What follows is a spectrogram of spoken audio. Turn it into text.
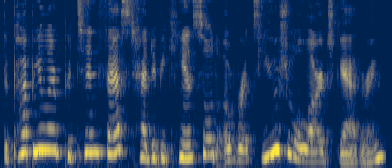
The popular Poutine Fest had to be cancelled over its usual large gathering,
